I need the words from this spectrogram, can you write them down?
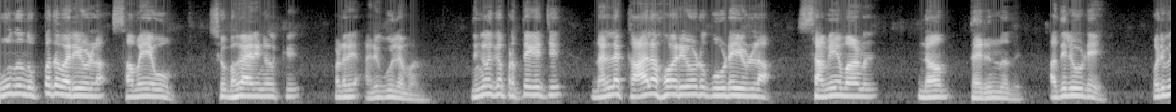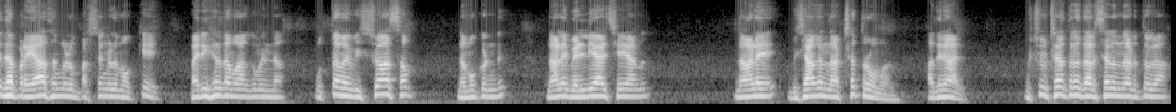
മൂന്ന് മുപ്പത് വരെയുള്ള സമയവും ശുഭകാര്യങ്ങൾക്ക് വളരെ അനുകൂലമാണ്. നിങ്ങൾക്ക് പ്രത്യേകിച്ച് നല്ല കാലഹോരയോടുകൂടെയുള്ള സമയമാണ് നാം തരുന്നത്. അതിലൂടെ ഒരുവിധ പ്രയാസങ്ങളും പ്രശ്നങ്ങളുമൊക്കെ പരിഹൃതമാകുമെന്ന ഉത്തമ വിശ്വാസം നമുക്കുണ്ട്. നാളെ വെള്ളിയാഴ്ചയാണ്. നാളെ വിശാഖ നക്ഷത്രവുമാണ്. അതിനാൽ വിഷ്ണുക്ഷേത്ര ദർശനം നടത്തുക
